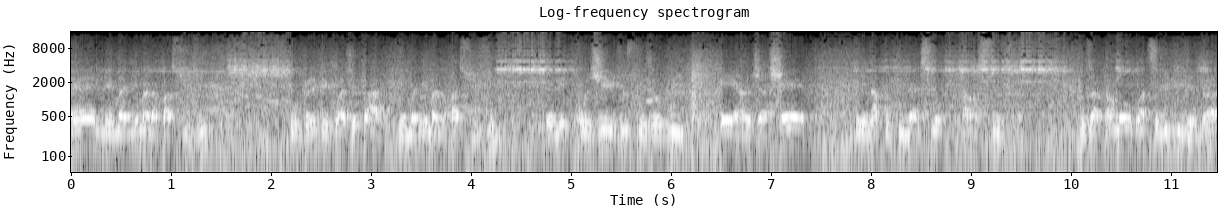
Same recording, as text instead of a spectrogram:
Mais le maniement n'a pas suivi. Vous comprenez de quoi je parle? Le maniement n'a pas suivi. Et le projet jusqu'aujourd'hui est en jachère et la population en souffre. Nous attendons voir celui qui viendra,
